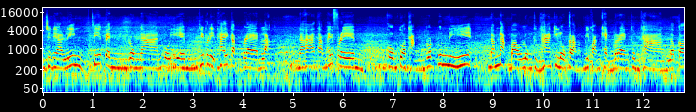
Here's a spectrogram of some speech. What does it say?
Engineering ที่เป็นโรงงาน OEM ที่ผลิตให้กับแบรนด์หลักนะคะทำให้เฟรมโครงตัวถังรถรุ่นนี้ น้ำหนักเบาลงถึง 5 กิโลกรัม มีความแข็งแรงทนทาน แล้วก็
